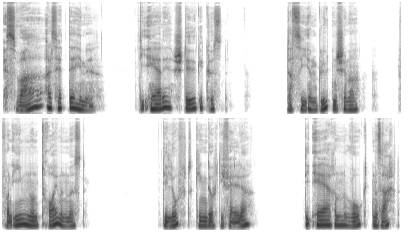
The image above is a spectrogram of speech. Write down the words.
Es war, als hätt der Himmel die Erde still geküsst, dass sie im Blütenschimmer von ihm nun träumen müsst. Die Luft ging durch die Felder, die Ähren wogten sacht,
